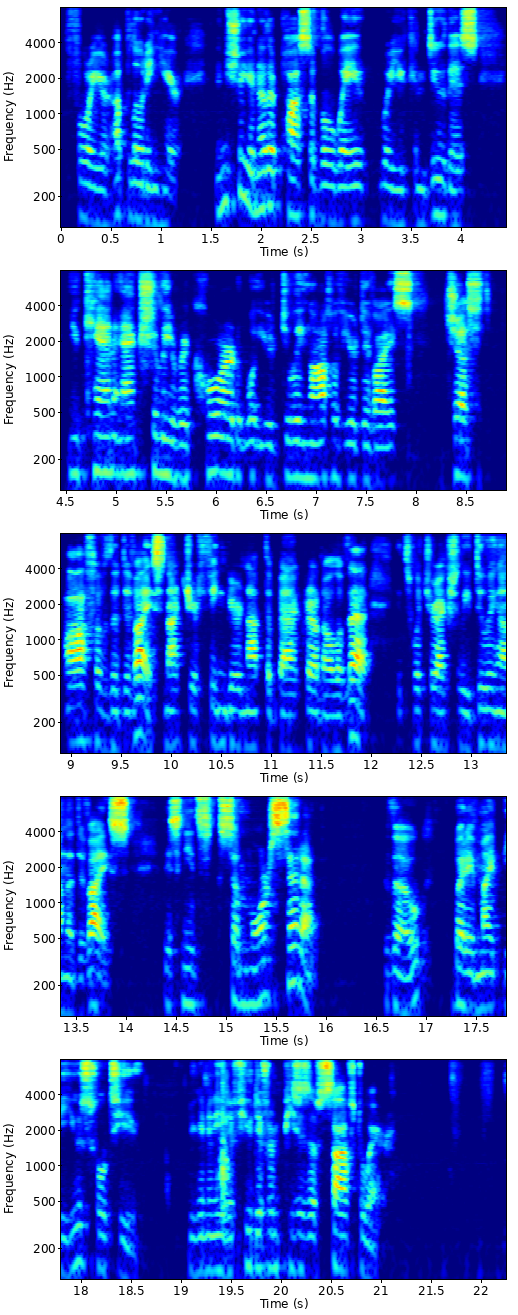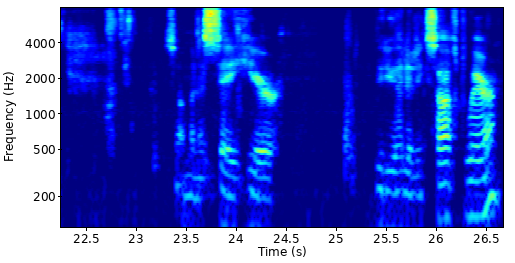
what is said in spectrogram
for your uploading here. Let me show you another possible way where you can do this. You can actually record what you're doing off of your device just off of the device, not your finger, not the background, all of that. It's what you're actually doing on the device. This needs some more setup, though, but it might be useful to you. You're going to need a few different pieces of software. So I'm going to say here, video editing software.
